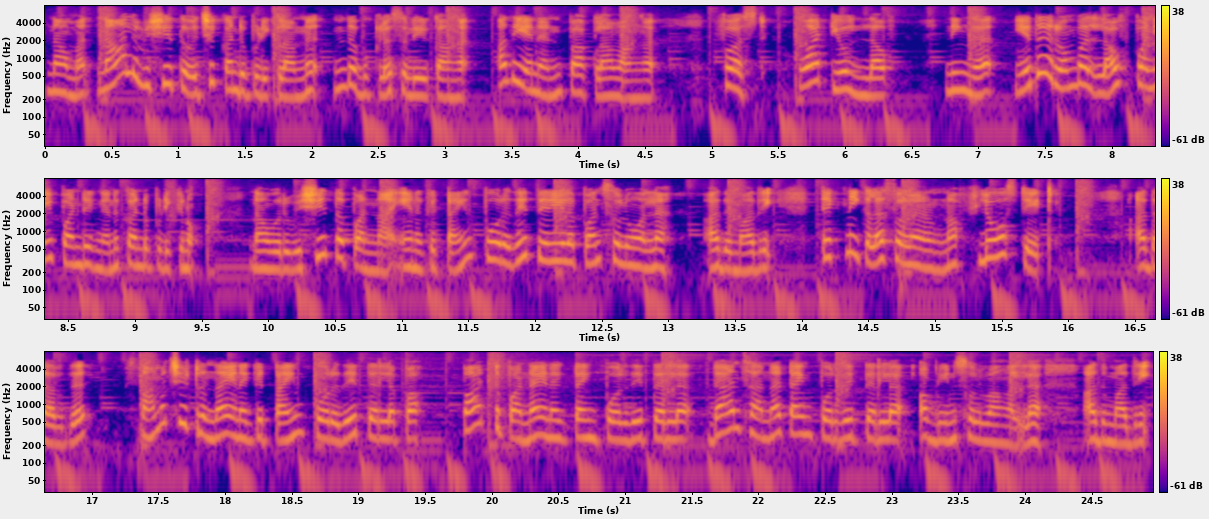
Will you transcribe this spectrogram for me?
நாம் நாலு விஷயத்தை வச்சு கண்டுபிடிக்கலாம்னு இந்த புக்கில் சொல்லியிருக்காங்க. அது என்னன்னு பார்க்கலாம் வாங்க. ஃபர்ஸ்ட் வாட் யூ லவ் நீங்கள் எதை ரொம்ப லவ் பண்ணி பண்ணுறீங்கன்னு கண்டுபிடிக்கணும். நான் ஒரு விஷயத்த பண்ணால் எனக்கு டைம் போகிறதே தெரியலப்பான்னு சொல்லுவோம்ல. அது மாதிரி. டெக்னிக்கலாக சொல்லணும்னா ஃப்ளோ ஸ்டேட் அதாவது சமைச்சிட்டு இருந்தால் எனக்கு டைம் போகிறதே தெரிலப்பா பாட்டு பண்ணால் எனக்கு டைம் போகிறதே தெரில டான்ஸ் ஆடினா டைம் போகிறதே தெரில அப்படின்னு சொல்லுவாங்கல்ல அது மாதிரி.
